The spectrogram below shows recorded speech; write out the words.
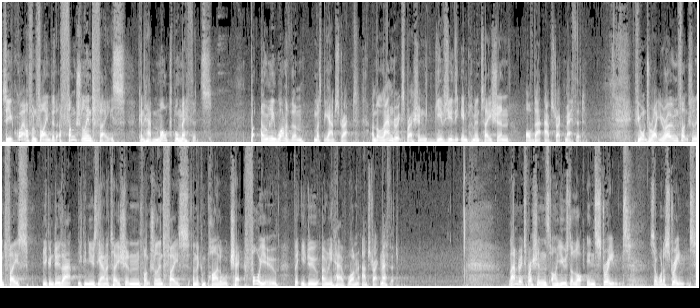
So you quite often find that a functional interface can have multiple methods, but only one of them must be abstract. And the Lambda expression gives you the implementation of that abstract method. If you want to write your own functional interface, you can do that. You can use the annotation functional interface, and the compiler will check for you that you do only have one abstract method. Lambda expressions are used a lot in streams. So what are streams?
